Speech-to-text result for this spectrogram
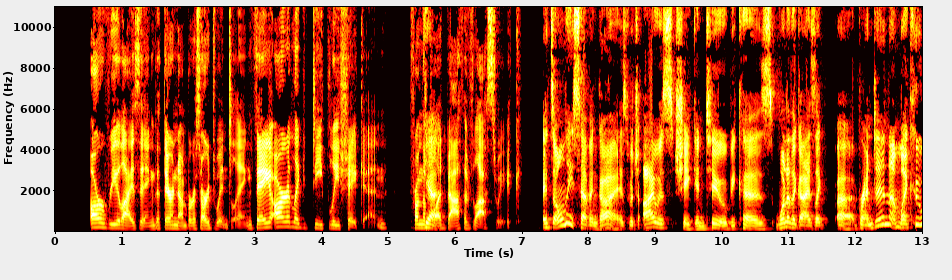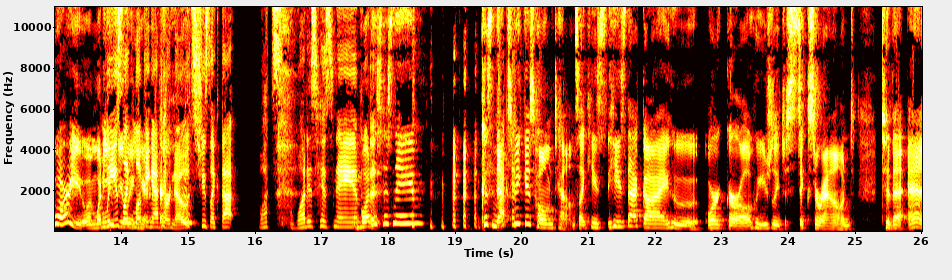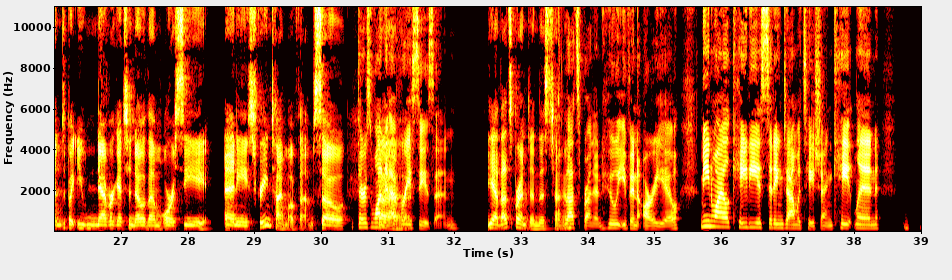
are realizing that their numbers are dwindling. They are like deeply shaken from the Yeah. bloodbath of last week. It's only seven guys, which I was shaken too because one of the guys, like uh, Brendan, I'm like, "Who are you? And what are Lee's you like looking here? at her notes. She's like that what's what is his name? What is his name? Because next week is hometowns. Like he's he's that guy who or girl who usually just sticks around to the end, but you never get to know them or see any screen time of them. So There's one Uh, every season. Yeah, that's Brendan this time. That's Brendan. Who even are you? Meanwhile, Katie is sitting down with Tasha and Caitlin.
